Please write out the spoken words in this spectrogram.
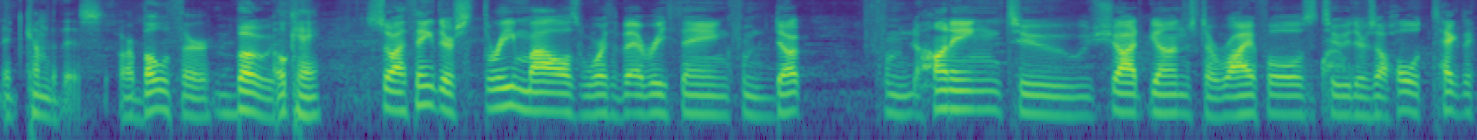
that come to this, or both? Or both. okay. So I think there's three miles worth of everything from duck, from hunting to shotguns to rifles to there's a whole technic,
